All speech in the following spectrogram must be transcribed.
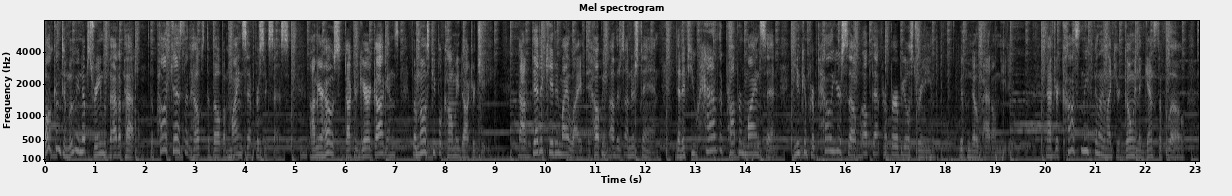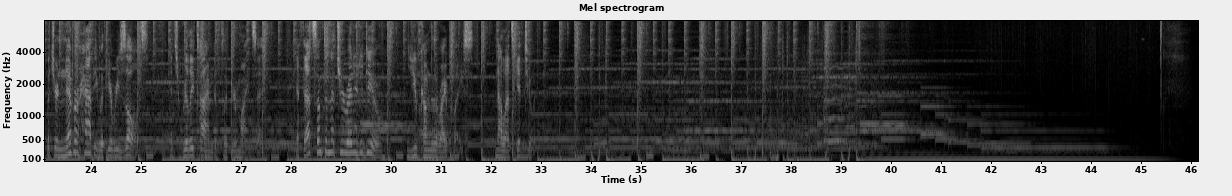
Welcome to Moving Upstream Without a Paddle, the podcast that helps develop a mindset for success. I'm your host, Dr. Garrett Goggins, but most people call me Dr. G. Now, I've dedicated my life to helping others understand that if you have the proper mindset, you can propel yourself up that proverbial stream with no paddle needed. Now, if you're constantly feeling like you're going against the flow, but you're never happy with your results, it's really time to flip your mindset. If that's something that you're ready to do, you've come to the right place. Now, let's get to it.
